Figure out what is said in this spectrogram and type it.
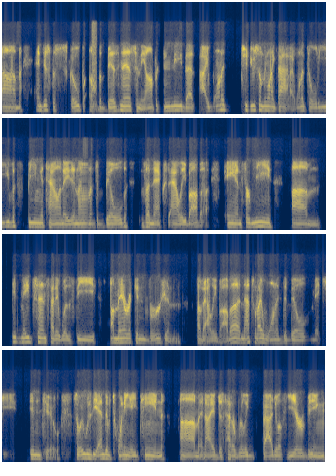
um, and just the scope of the business and the opportunity that I wanted to do something like that. I wanted to leave being a talent agent. I wanted to build the next Alibaba, and for me, um, it made sense that it was the American version of Alibaba, and that's what I wanted to build Mickey into. So it was the end of 2018, um, and I had just had a really fabulous year of being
